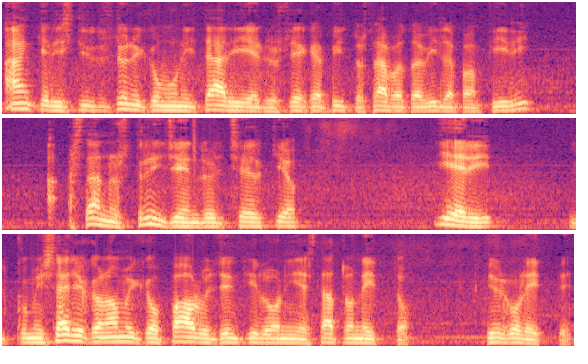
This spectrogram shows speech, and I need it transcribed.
Anche le istituzioni comunitarie, lo si è capito sabato a Villa Panfili, stanno stringendo il cerchio. Ieri il commissario economico Paolo Gentiloni è stato netto virgolette.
